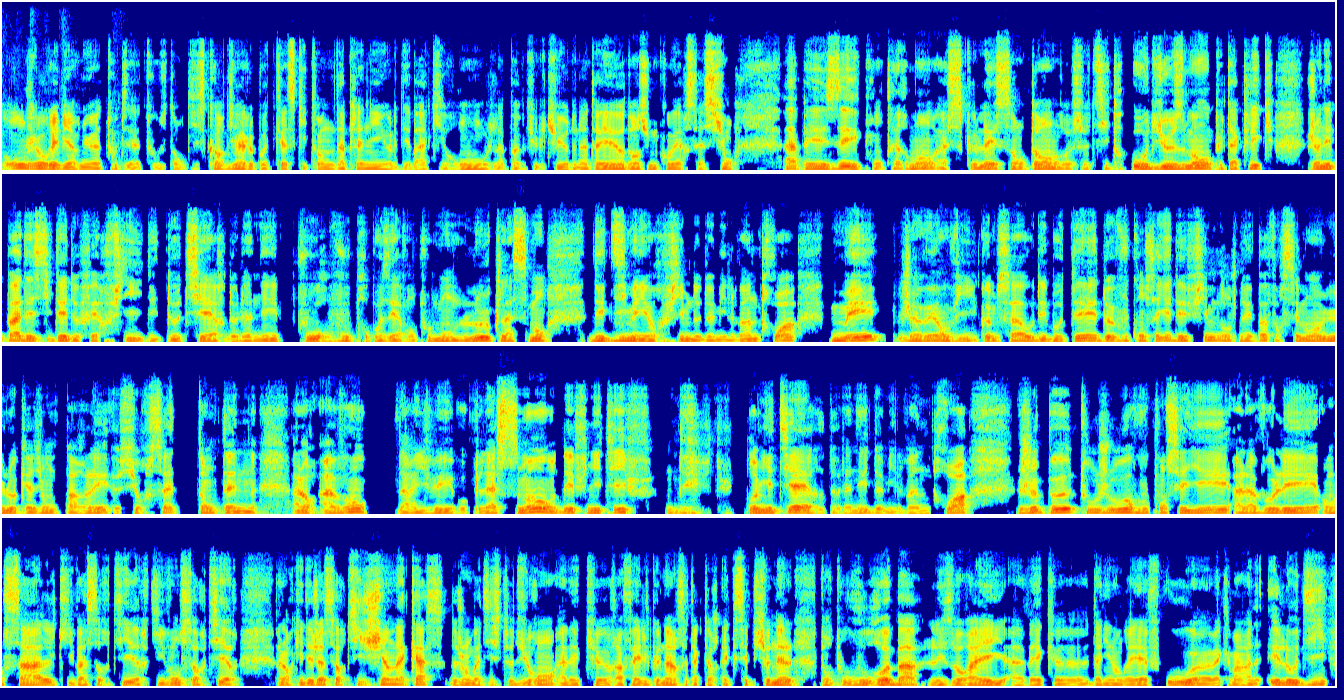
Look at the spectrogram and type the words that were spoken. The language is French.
Bonjour et bienvenue à toutes et à tous dans Discordia, le podcast qui tente d'aplanir les débats qui rongent la pop culture de l'intérieur dans une conversation apaisée. Contrairement à ce que laisse entendre ce titre odieusement putaclic, je n'ai pas décidé de faire fi des deux tiers de l'année pour vous proposer avant tout le monde le classement des dix meilleurs films de 2023, mais j'avais envie, comme ça, au débeauté, de vous conseiller des films dont je n'avais pas forcément eu l'occasion de parler sur cette Alors avant d'arriver au classement définitif du premier tiers de l'année 2023, je peux toujours vous conseiller à la volée en salle qui va sortir, qui vont sortir, alors qui est déjà sorti Chien à casse de Jean-Baptiste Durand avec euh, Raphaël Quenard, cet acteur exceptionnel dont on vous rebat les oreilles avec euh, Daniel Andreev ou euh, ma camarade Elodie.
